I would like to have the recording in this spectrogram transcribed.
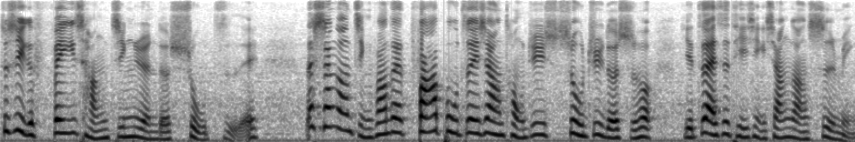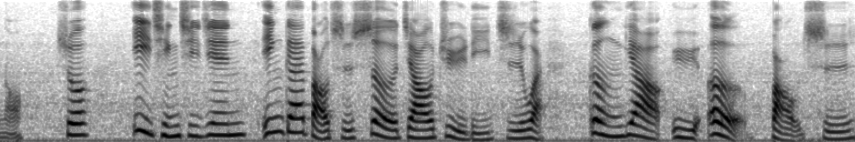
这是一个非常惊人的数字，诶，那香港警方在发布这项统计数据的时候，也再次提醒香港市民哦，说疫情期间应该保持社交距离之外，更要与恶保持。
